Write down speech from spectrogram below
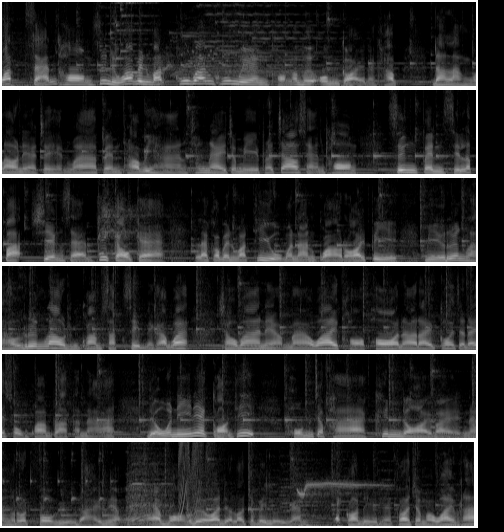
วัดแสนทอง ซึ่งถือว่าเป็นวัดคู่บ้านคู่เมืองของอำเภออมก่อยนะครับ ด้านหลังของเราเนี่ยจะเห็นว่าเป็นพระวิหารข้างในจะมีพระเจ้าแสนทอง ซึ่งเป็นศิลปะเชียงแสนที่เก่าแก่ และก็เป็นวัดที่อยู่มานานกว่าร้อยปี มีเรื่องราวเรื่องเล่าถึงความศักดิ์สิทธิ์นะครับว่าชาวบ้านเนี่ยมาไหว้ขอพรอะไรก็จะได้สมความปรารถนา เดี๋ยววันนี้เนี่ยก่อนที่ ผมจะพาขึ้นดอยไปนั่งรถโฟวิวไดเนี่ยแอบบอกด้วยว่าเดี๋ยวเราจะไปลุยกันก่อนอื่นเนี่ยก็จะมาไหว้พระ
